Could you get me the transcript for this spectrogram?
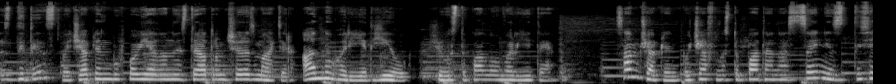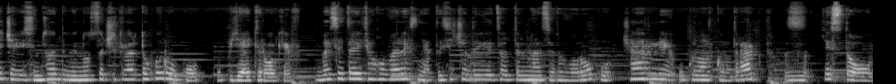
З дитинства Чаплін був пов'язаний з театром через матір Анну Горієт Гіл, що виступала у Вар'єте. Сам Чаплін почав виступати на сцені з 1894 року у 5 років. 23 вересня 1913 року Чарлі уклав контракт з Keystone.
